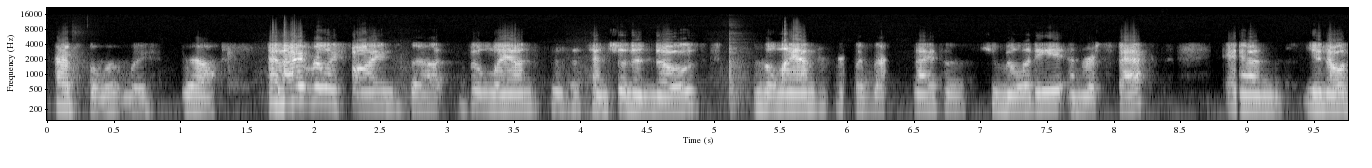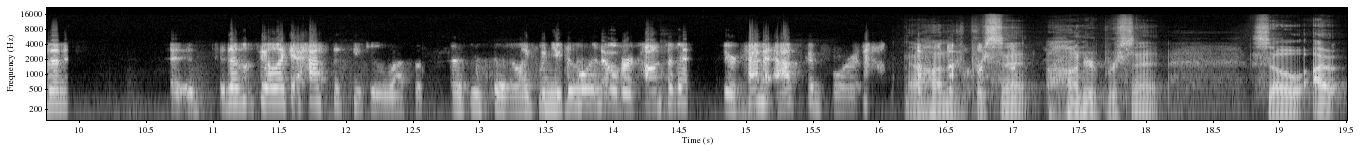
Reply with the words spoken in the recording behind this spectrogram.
Absolutely. Yeah and I really find that the land pays attention and knows. And the land really recognizes humility and respect. And, you know, then it, it, doesn't feel like it has to teach you a lesson, as you say. Like when you go in overconfident, you're kind of asking for it. Hundred percent, hundred percent. So I,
